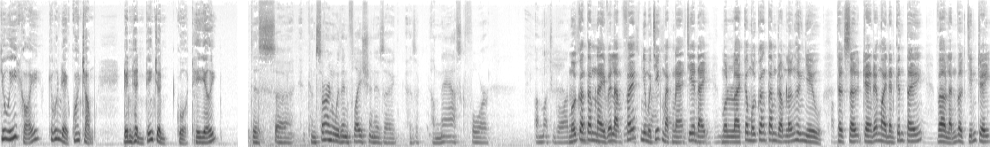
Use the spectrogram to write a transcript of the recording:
chú ý khỏi các vấn đề quan trọng, định hình tiến trình của thế giới. This uh, concern with inflation is a, is a, a mask for Mối quan tâm này với lạm phát như một chiếc mặt nạ che đậy một loạt các mối quan tâm rộng lớn hơn nhiều, thực sự tràn ra ngoài nền kinh tế, vào lĩnh vực chính trị,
